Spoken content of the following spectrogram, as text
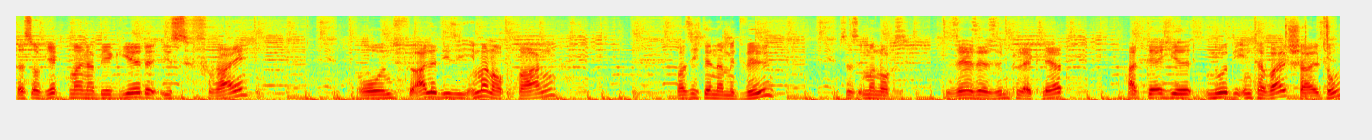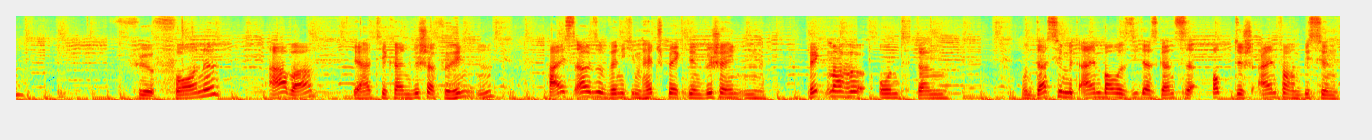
Das Objekt meiner Begierde ist frei. Und für alle, die sich immer noch fragen, was ich denn damit will, ist das immer noch sehr, sehr simpel erklärt. Hat der hier nur die Intervallschaltung für vorne, aber der hat hier keinen Wischer für hinten. Heißt also, wenn ich im Hatchback den Wischer hinten wegmache und dann und das hier mit einbaue, sieht das Ganze optisch einfach ein bisschen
